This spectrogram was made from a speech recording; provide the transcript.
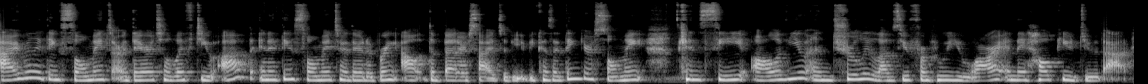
I really think soulmates are there to lift you up, and I think soulmates are there to bring out the better sides of you because I think your soulmate can see all of you and truly loves you for who you are, and they help you do that.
